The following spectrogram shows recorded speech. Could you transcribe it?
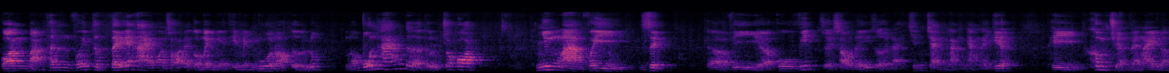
Còn bản thân với thực tế hai con chó này của mình ấy, thì mình mua nó từ lúc nó 4 tháng từ từ lúc cho con. Nhưng mà vì dịch Ờ, vì ờ, covid rồi sau đấy rồi lại chiến tranh lằng nhằng này kia thì không chuyển về ngay được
